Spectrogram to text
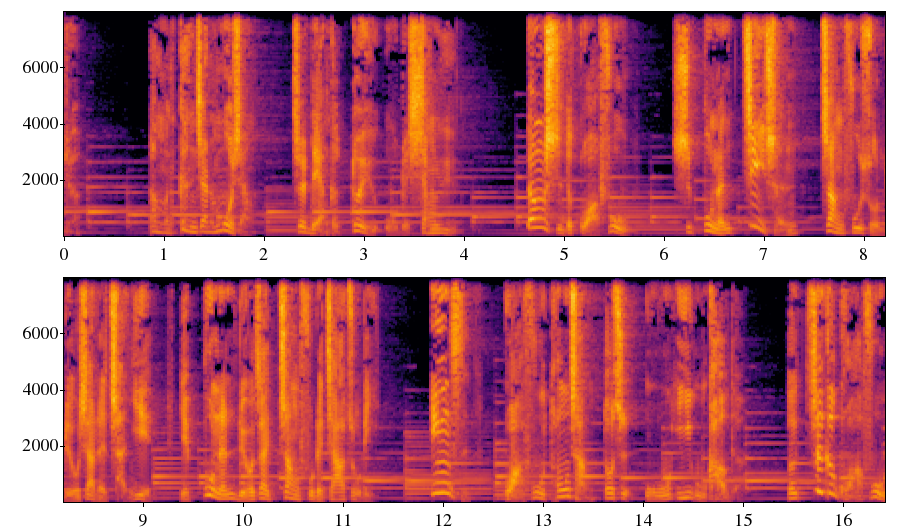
了。让我们更加的默想这两个队伍的相遇。当时的寡妇是不能继承丈夫所留下的产业，也不能留在丈夫的家族里。因此，寡妇通常都是无依无靠的，而这个寡妇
